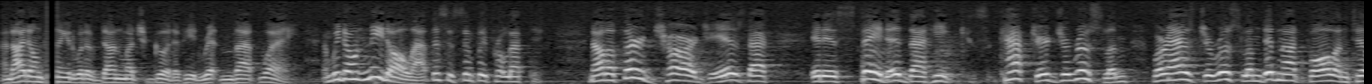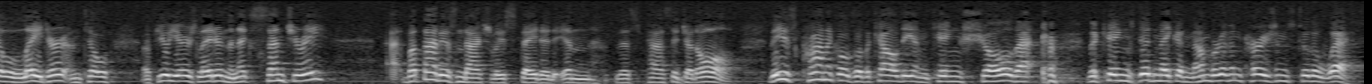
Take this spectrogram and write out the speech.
And I don't think it would have done much good if he'd written that way. And we don't need all that. This is simply proleptic. Now the third charge is that it is stated that he captured Jerusalem, whereas Jerusalem did not fall until later, until a few years later in the next century. But that isn't actually stated in this passage at all. These chronicles of the Chaldean kings show that the kings did make a number of incursions to the west.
